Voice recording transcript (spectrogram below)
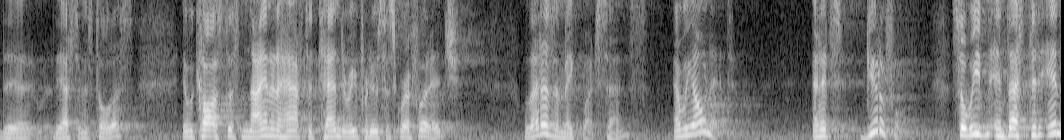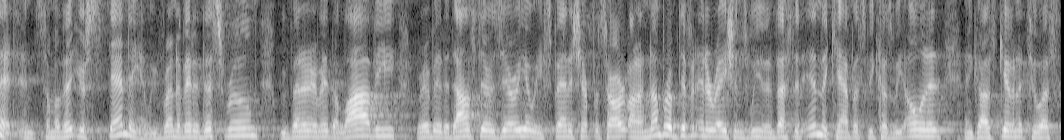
The, the estimates told us it would cost us nine and a half to ten to reproduce the square footage. Well, that doesn't make much sense, and we own it, and it's beautiful. So we've invested in it, and some of it you're standing in. We've renovated this room, we've renovated the lobby, we've renovated the downstairs area, we expanded Shepherd's Heart. On a number of different iterations, we've invested in the campus because we own it, and God's given it to us,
